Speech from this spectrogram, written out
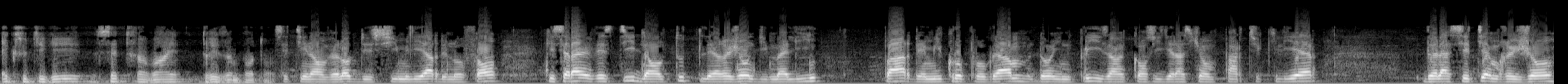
exécuter ce travail très important. C'est une enveloppe de 6 milliards de nos francs qui sera investie dans toutes les régions du Mali par des micro-programmes dont une prise en considération particulière de la 7e région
